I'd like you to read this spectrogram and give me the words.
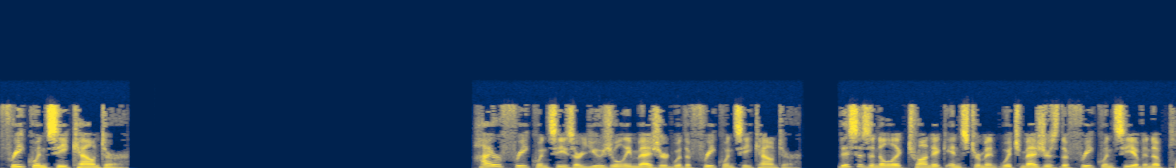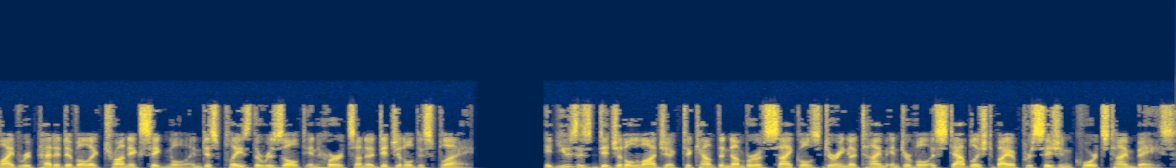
Frequency counter Higher frequencies are usually measured with a frequency counter. This is an electronic instrument which measures the frequency of an applied repetitive electronic signal and displays the result in Hertz on a digital display. It uses digital logic to count the number of cycles during a time interval established by a precision quartz time base.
